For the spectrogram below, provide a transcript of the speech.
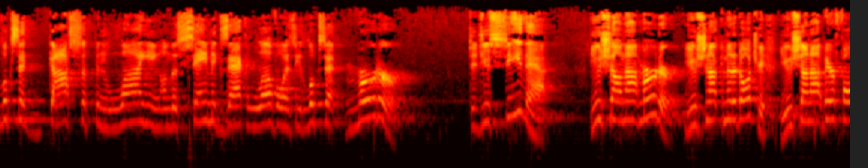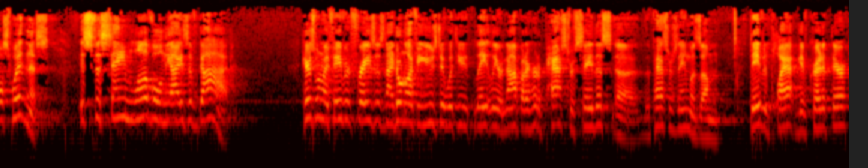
looks at gossip and lying on the same exact level as he looks at murder? Did you see that? You shall not murder. You shall not commit adultery. You shall not bear false witness. It's the same level in the eyes of God. Here's one of my favorite phrases, and I don't know if you used it with you lately or not, but I heard a pastor say this. Uh, the pastor's name was um, David Platt. Give credit there.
